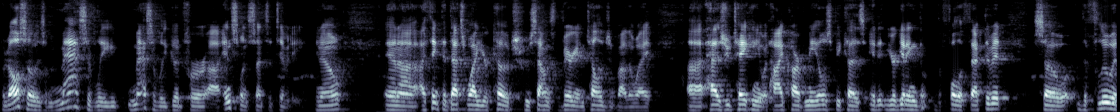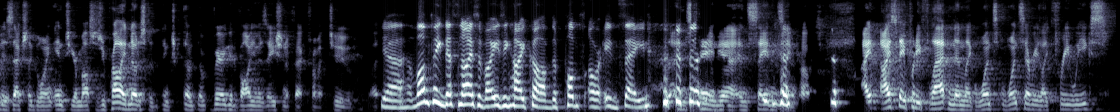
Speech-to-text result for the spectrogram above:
But it also is massively, massively good for uh, insulin sensitivity, you know. And uh, I think that that's why your coach, who sounds very intelligent, by the way, uh, has you taking it with high carb meals because it, you're getting the, the, full effect of it. So the fluid is actually going into your muscles. You probably noticed a, a, very good volumization effect from it too. Yeah, one thing that's nice about eating high carb, the pumps are insane. insane, yeah, insane, insane pumps. I, I stay pretty flat, and then like once once every like three weeks,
